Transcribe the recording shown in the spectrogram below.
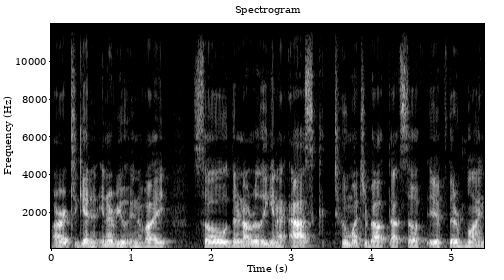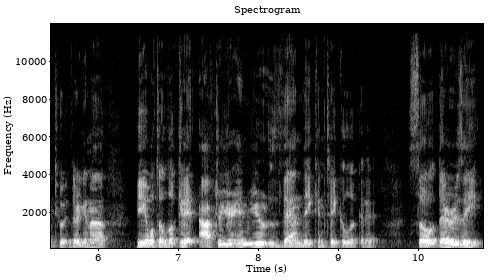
or to get an interview invite. So they're not really gonna ask too much about that stuff if they're blind to it. They're gonna be able to look at it after your interview, then they can take a look at it. So there is a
